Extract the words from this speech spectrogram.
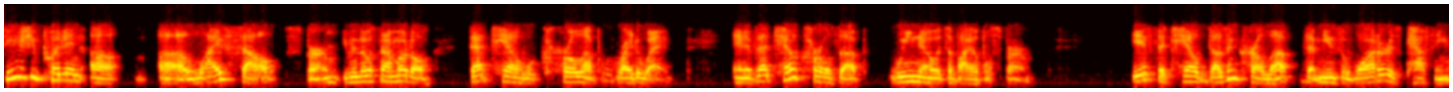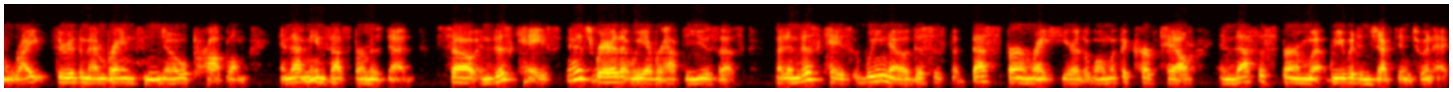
soon as you put in a, a live cell sperm, even though it's not motile, that tail will curl up right away. And if that tail curls up, we know it's a viable sperm. If the tail doesn't curl up, that means the water is passing right through the membranes, no problem. And that means that sperm is dead. So in this case, and it's rare that we ever have to use this, but in this case, we know this is the best sperm right here, the one with the curved tail, and that's the sperm that we would inject into an egg.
